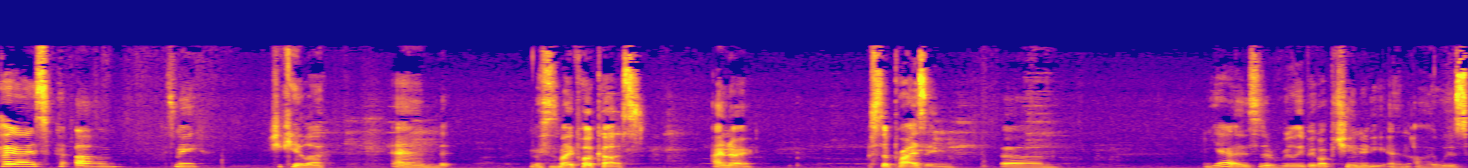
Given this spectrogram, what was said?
Hi guys, um, it's me, Shakila, and this is my podcast. I know, surprising. Um, yeah, this is a really big opportunity, and I was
